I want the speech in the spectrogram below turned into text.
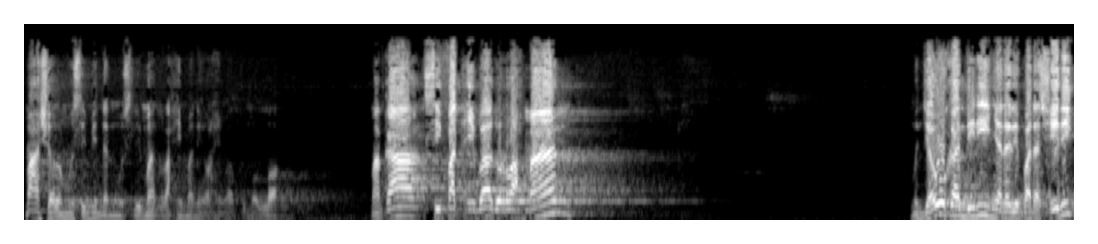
Masyaallah muslimin dan muslimat rahimani rahimakumullah. Maka sifat ibadur rahman menjauhkan dirinya daripada syirik,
